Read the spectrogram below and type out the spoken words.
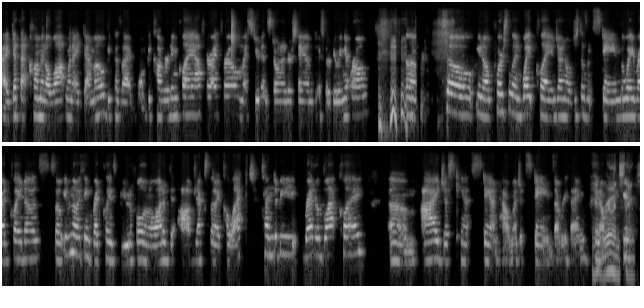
I get that comment a lot when I demo because I won't be covered in clay after I throw. My students don't understand if they're doing it wrong. Um, so, you know, porcelain, white clay in general just doesn't stain the way red clay does. So, even though I think red clay is beautiful and a lot of the objects that I collect tend to be red or black clay, um, I just can't stand how much it stains everything. it you know, ruins your things.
